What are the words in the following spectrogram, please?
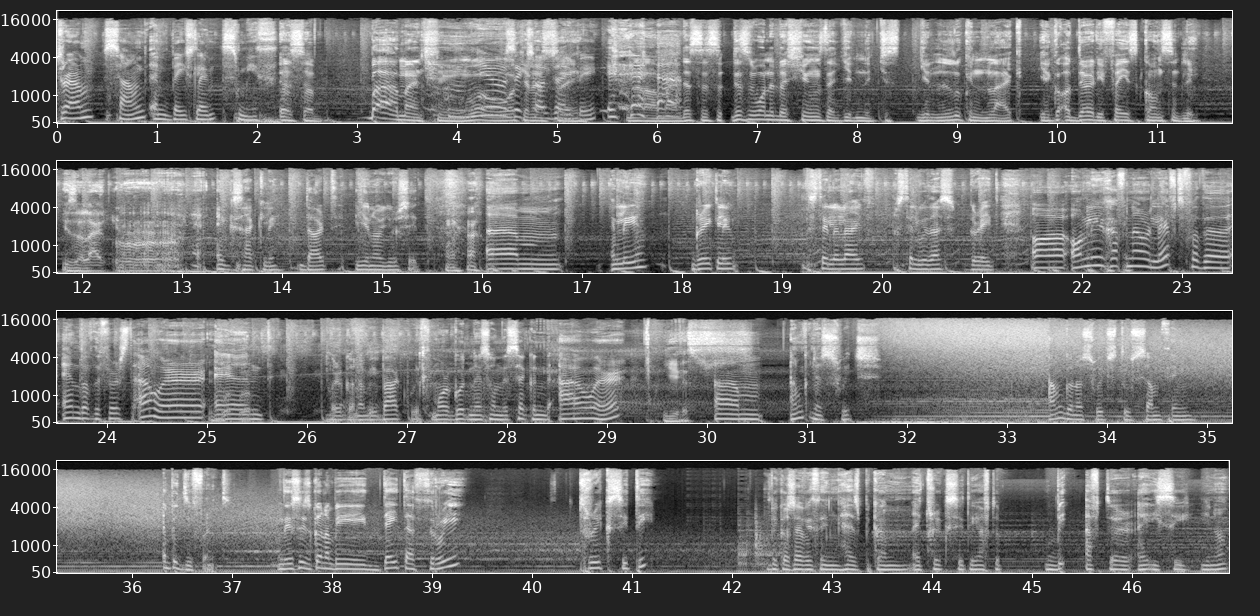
Drum, sound, and bassline Smith. It's a Batman tune. Whoa, what Music can I say? No man, this is this is one of the tunes that you just you're looking like you got a dirty face constantly. You're like, Exactly. Dart, you know your shit. um, Lee, Greek Lee, still alive, still with us. Great. Uh, only half an hour left for the end of the first hour, and we're gonna be back with more goodness on the second hour. yes. Um, I'm gonna switch. I'm gonna switch to something a bit different. This is gonna be Data 3, Trick City, because everything has become a Trick City after after AEC, you know,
